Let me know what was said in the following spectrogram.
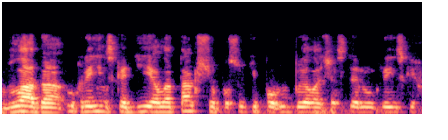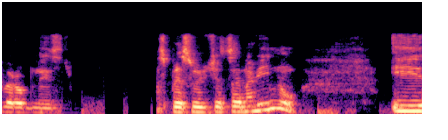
влада українська діяла так, що по суті погубила частину українських виробництв, списуючи це на війну. І,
